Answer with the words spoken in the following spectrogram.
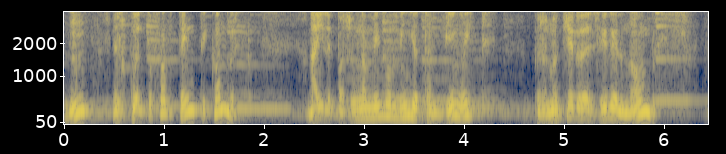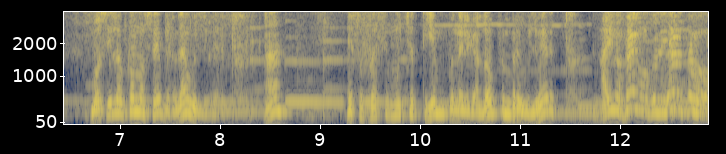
¿Mm? El cuento fue auténtico, hombre. Ay, le pasó a un amigo mío también, ¿oíste? Pero no quiero decir el nombre. Vos sí lo conocés, ¿verdad, Wilberto? ¿Ah? Eso fue hace mucho tiempo en el galope, hombre, Wilberto. Ahí nos vemos, Wilberto.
